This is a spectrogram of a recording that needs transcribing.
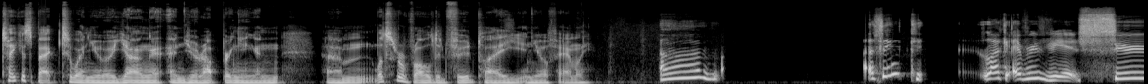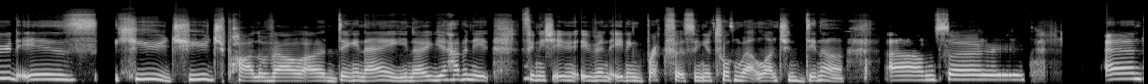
take us back to when you were young and your upbringing, and um, what sort of role did food play in your family? Um, I think, like every Viet, food is huge, huge part of our uh, DNA. You know, you haven't eat, finished eating, even eating breakfast, and you're talking about lunch and dinner. Um, so, and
